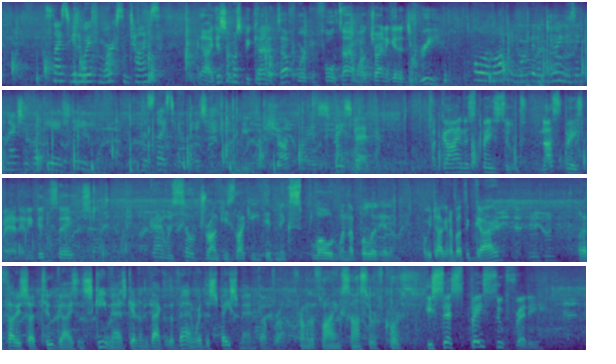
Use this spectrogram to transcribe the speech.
It's nice to get away from work sometimes. Yeah, I guess it must be kind of tough working full time while trying to get a degree. Well, a lot of the work that I'm doing is in connection with my PhD. And it's nice to get a paycheck. He was shot by a spaceman. A guy in a spacesuit, not spaceman, and he didn't say he shot him. The guy was so drunk, he's lucky he didn't explode when the bullet hit him. Are we talking about the guard? Mm-hmm. But I thought he saw two guys in ski masks get in the back of the van. Where'd the spaceman come from? From the flying saucer, of course. He said spacesuit Freddy.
